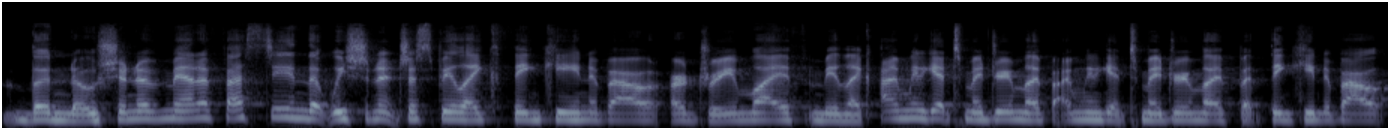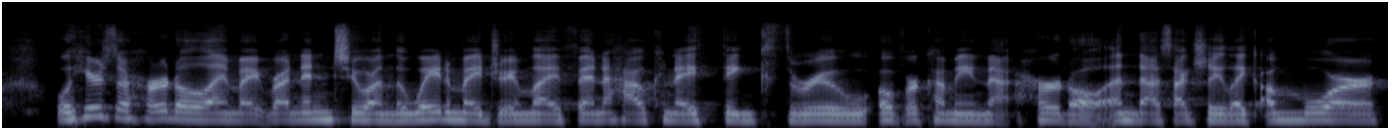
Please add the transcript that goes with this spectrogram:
the notion of manifesting that we shouldn't just be like thinking about our dream life and being like, I'm going to get to my dream life, I'm going to get to my dream life, but thinking about, well, here's a hurdle I might run into on the way to my dream life. And how can I think through overcoming that hurdle? And that's actually like a more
